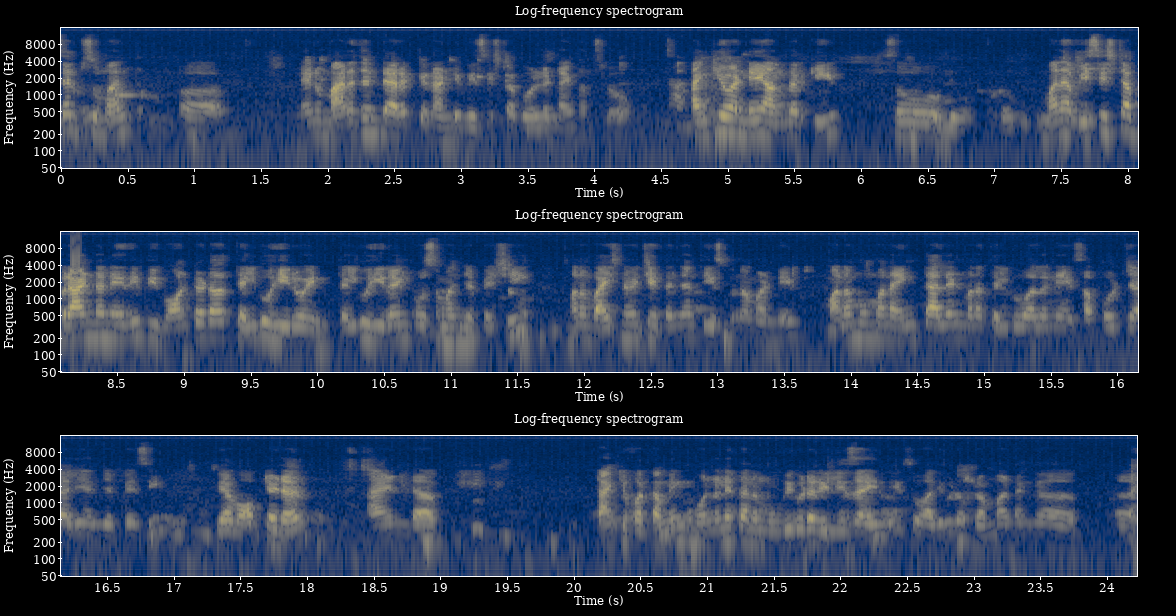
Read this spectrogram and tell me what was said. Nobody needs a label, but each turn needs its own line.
Self Sumanth uh, నేను managing director అండి Vishishta golden డైమండ్స్లో. Thank you అండి అందరికి. సో మన విశిష్ట బ్రాండ్ అనేది we wanted a Telugu heroine Telugu heroine కోసం అని చెప్పేసి మనం వైష్ణవి చైతన్యం తీసుకున్నామండి మనము మన యంగ్ టాలెంట్ మన తెలుగు వాళ్ళని సపోర్ట్ చేయాలి అని చెప్పేసి we have opted her and thank you for coming మొన్ననే తన మూవీ కూడా రిలీజ్ అయింది సో అది కూడా బ్రహ్మాండంగా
